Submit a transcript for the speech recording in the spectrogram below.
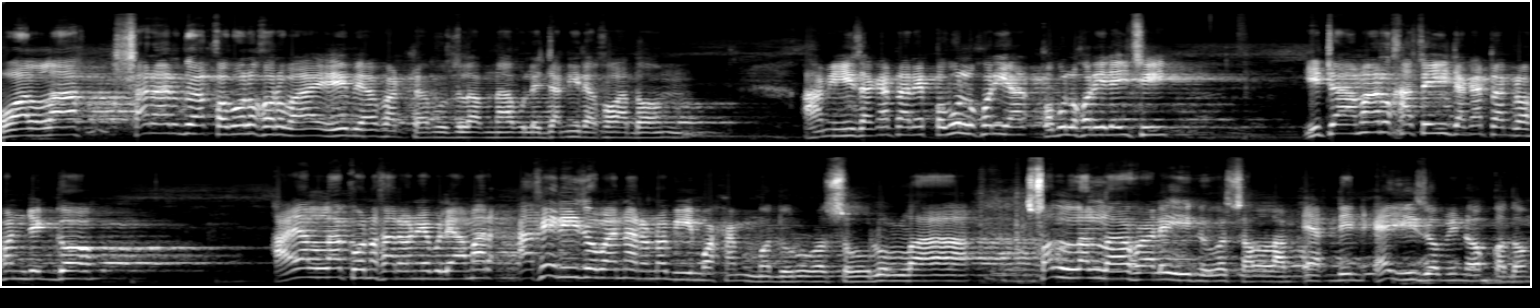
ও আল্লাহ, সারার দোয়া কবল করবা এই ব্যাপারটা বুঝলাম না বলে জানি রাখো আদম। আমি এই জায়গাটারে কবুল করি আর কবুল করি লইছি। এটা আমার কাছে এই জায়গাটা গ্রহণযোগ্য। আয় আল্লাহ, কোন কারণে বলে আমার আখেরি জবানার নবী মোহাম্মদুর রসুল্লাহ সাল্লাহ আলাইহি ওয়াসাল্লাম, একদিন এই জমিন কদম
